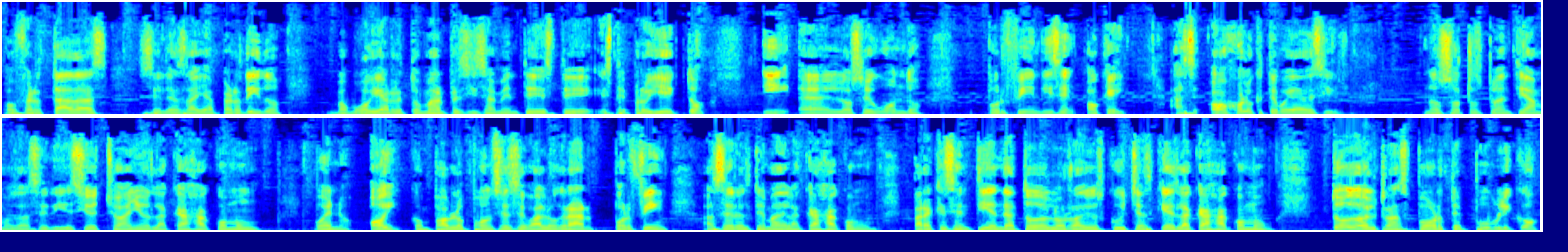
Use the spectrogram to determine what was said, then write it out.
ofertadas se les haya perdido. Voy a retomar precisamente este, este proyecto. Y eh, lo segundo, por fin dicen, ok, ojo lo que te voy a decir. Nosotros planteamos hace 18 años la caja común. Bueno, hoy con Pablo Ponce se va a lograr por fin hacer el tema de la caja común. Para que se entienda a todos los radioescuchas, ¿qué es la caja común? Todo el transporte público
